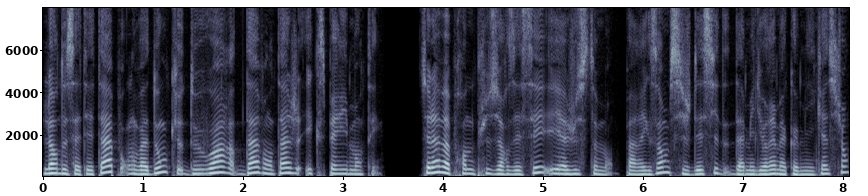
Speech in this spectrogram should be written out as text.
Lors de cette étape, on va donc devoir davantage expérimenter. Cela va prendre plusieurs essais et ajustements. Par exemple, si je décide d'améliorer ma communication,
